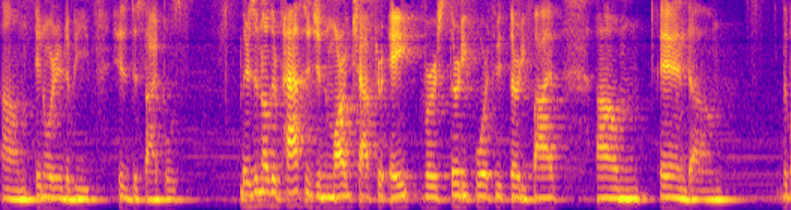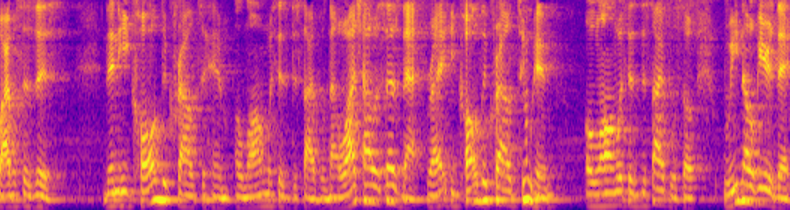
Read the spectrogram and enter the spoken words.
um, in order to be His disciples. There's another passage in Mark chapter 8, verse 34 through 35. Um, and um, the Bible says this then he called the crowd to him along with his disciples. Now, watch how it says that, right? He called the crowd to him along with his disciples. So we know here that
